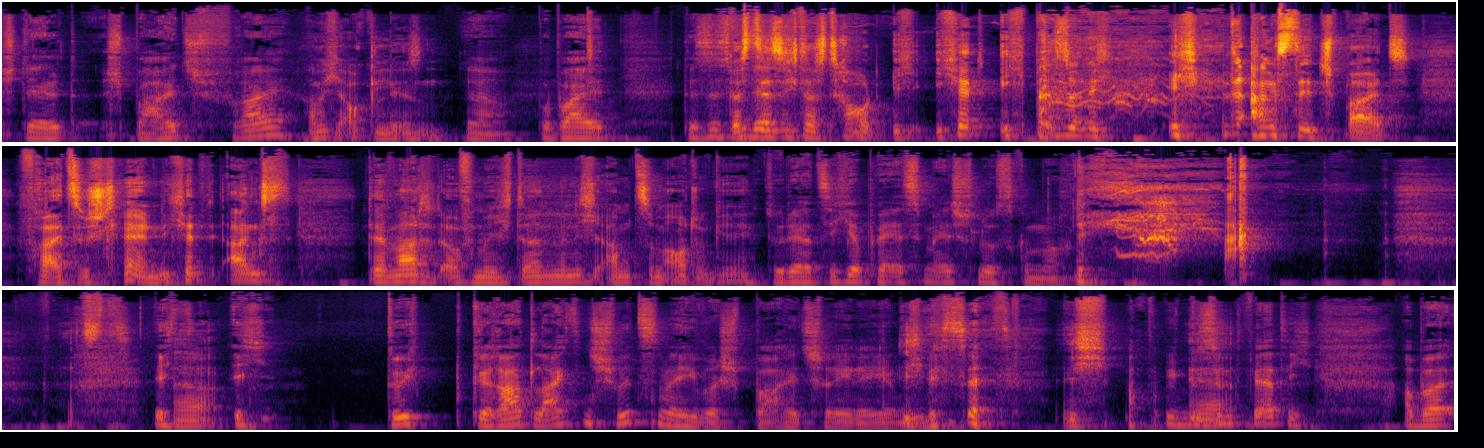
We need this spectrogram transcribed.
stellt Spahic frei. Habe ich auch gelesen. Ja, wobei, das ist Dass der sich das traut. Ich, ich hätte, ich persönlich, ich hätte Angst, den Speiz freizustellen. Ich hätte Angst, der wartet auf mich dann, wenn ich abends zum Auto gehe. du, der hat sicher per SMS Schluss gemacht. ich, Ja. ich, du, ich gerate leicht ins Schwitzen, wenn ich über Spahic rede. Irgendwie. Das Ich, macht mich ein bisschen ja, fertig. Aber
